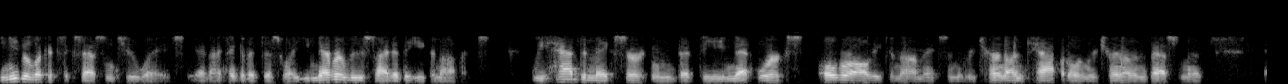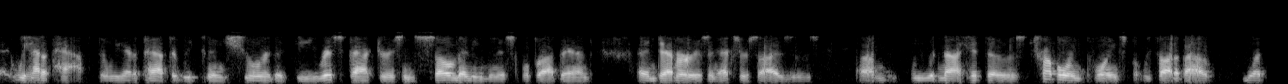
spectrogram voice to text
you need to look at success in two ways. And I think of it this way you never lose sight of the economics. We had to make certain that the network's overall economics and the return on capital and return on investment, we had a path. And we had a path that we could ensure that the risk factors in so many municipal broadband endeavors and exercises, um, we would not hit those troubling points, but we thought about what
